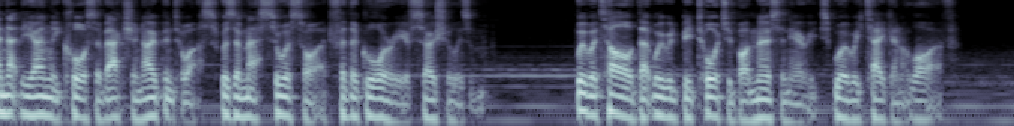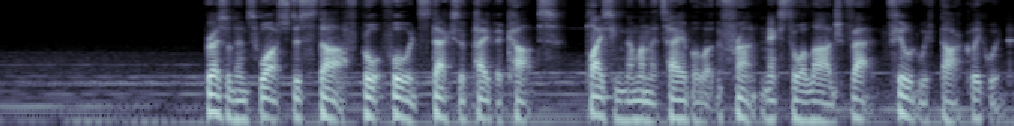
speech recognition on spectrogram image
and that the only course of action open to us was a mass suicide for the glory of socialism. We were told that we would be tortured by mercenaries were we taken alive. Residents watched as staff brought forward stacks of paper cups placing them on the table at the front next to a large vat filled with dark liquid.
